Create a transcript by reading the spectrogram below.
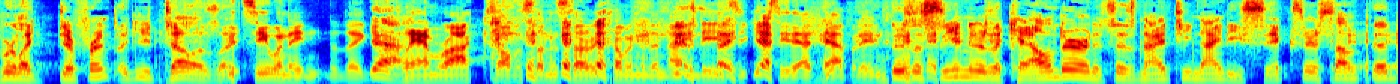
were like different. Like you tell, it's You like could see when they the Yeah. glam rock all of a sudden started coming in the 90s. You could Yeah. see that happening. there's a scene, there's a calendar, and it says 1996 or something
